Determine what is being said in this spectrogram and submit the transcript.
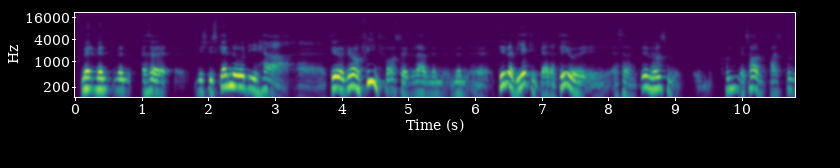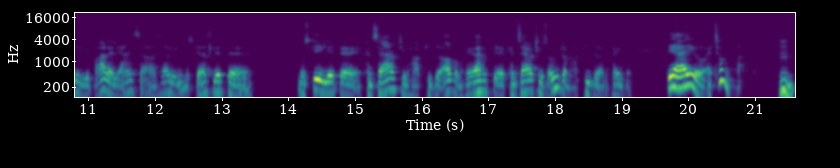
men, men, men altså, hvis vi skal nå de her, øh, det, var, det var en fint forslag det der, men, men øh, det der virkelig batter, det er jo, øh, altså, det er noget som øh, kun, jeg tror faktisk kun de liberale alliancer, og så måske også lidt, øh, måske lidt øh, konservativ har pippet op omkring, i hvert fald øh, konservativs ungdom har pippet omkring det. Det er jo atomkraft. Mm.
